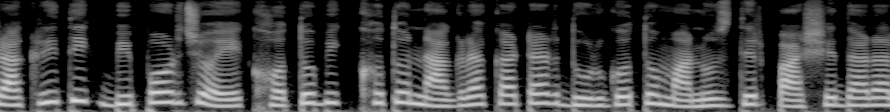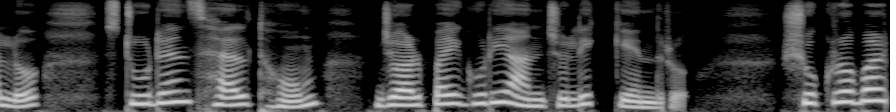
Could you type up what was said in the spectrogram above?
প্রাকৃতিক বিপর্যয়ে ক্ষতবিক্ষত নাগরাকাটার দুর্গত মানুষদের পাশে দাঁড়াল স্টুডেন্টস হেলথ হোম, জলপাইগুড়ি আঞ্চলিক কেন্দ্র। শুক্রবার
